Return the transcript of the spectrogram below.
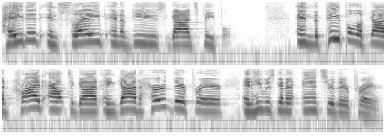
hated, enslaved, and abused God's people. And the people of God cried out to God, and God heard their prayer, and He was going to answer their prayer.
